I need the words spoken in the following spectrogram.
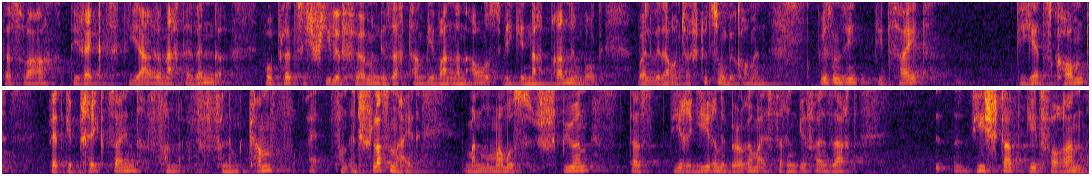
Das war direkt die Jahre nach der Wende, wo plötzlich viele Firmen gesagt haben, wir wandern aus, wir gehen nach Brandenburg, weil wir da Unterstützung bekommen. Wissen Sie, die Zeit, die jetzt kommt, wird geprägt sein von, von einem Kampf, von Entschlossenheit. Man, man muss spüren, dass die regierende Bürgermeisterin Giffey sagt, die Stadt geht voran.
